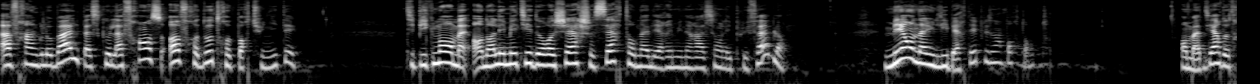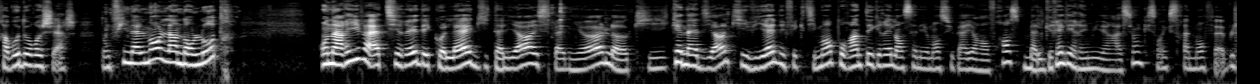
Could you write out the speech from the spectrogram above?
un, frein global parce que la France offre d'autres opportunités. Typiquement, dans les métiers de recherche, certes, on a des rémunérations les plus faibles, mais on a une liberté plus importante en matière de travaux de recherche. Donc finalement, l'un dans l'autre, on arrive à attirer des collègues italiens, espagnols, euh, qui, canadiens qui viennent effectivement pour intégrer l'enseignement supérieur en France malgré les rémunérations qui sont extrêmement faibles.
